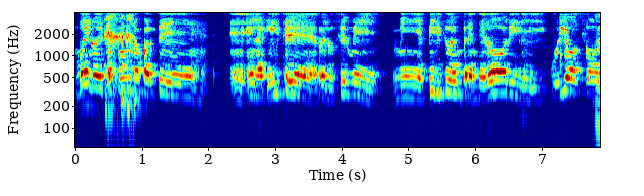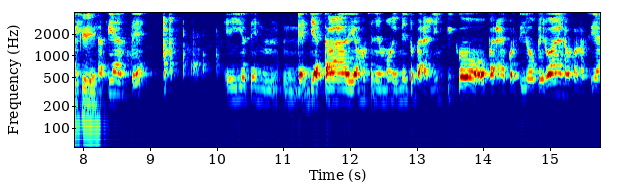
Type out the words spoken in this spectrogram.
Bueno, esa fue una parte eh, en la que hice relucir mi, mi espíritu de emprendedor y, y curioso Ok. y desafiante. Eh, yo ten- ya estaba, digamos, en el movimiento paralímpico o paradeportivo peruano, conocía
